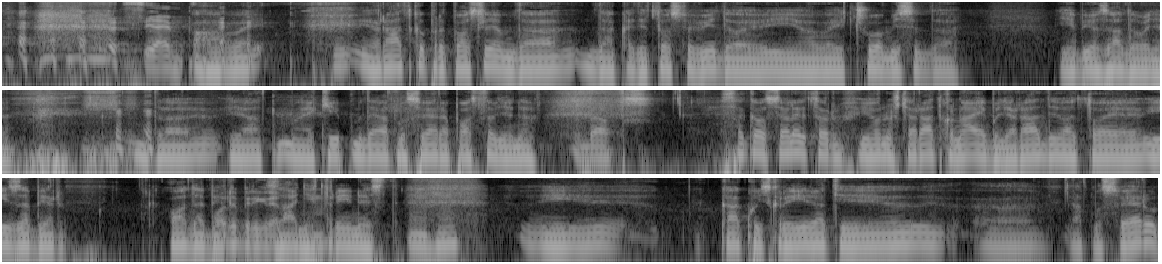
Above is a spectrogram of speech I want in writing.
Sjajno. ovaj, Ratko, pretpostavljam da, da kad je to sve video i ovaj, čuo, mislim da je bio zadovoljan. da je, ekip, da je atmosfera postavljena. Da sad kao selektor i ono što je Ratko najbolje radio, a to je izabir, odabir, odabir zadnjih 13 uh -huh. i kako iskreirati uh, atmosferu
